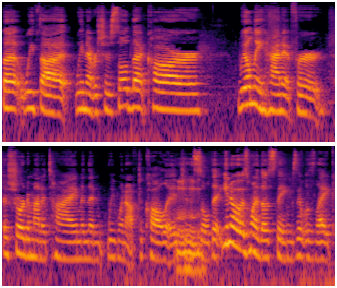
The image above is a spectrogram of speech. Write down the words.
but we thought we never should have sold that car. We only had it for a short amount of time and then we went off to college Mm-hmm. and sold it. You know, it was one of those things. It was like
